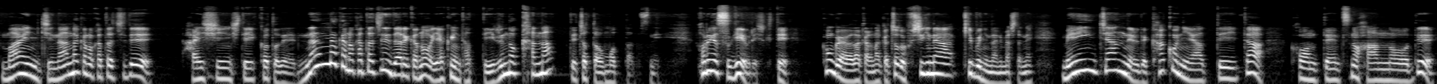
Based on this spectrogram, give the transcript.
毎日何らかの形で配信していくことで、何らかの形で誰かの役に立っているのかなってちょっと思ったんですね。これがすげえ嬉しくて、今回はだからなんかちょっと不思議な気分になりましたね。メインチャンネルで過去にやっていたコンテンツの反応で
